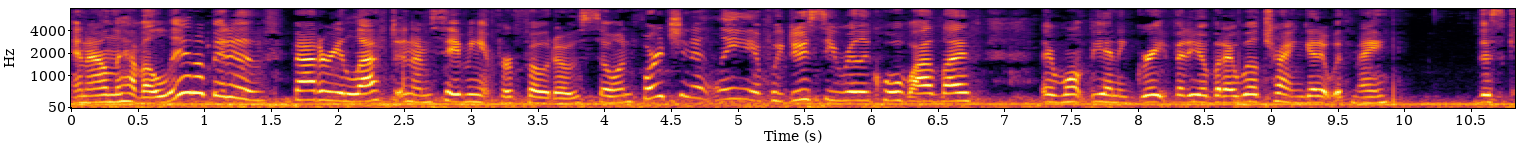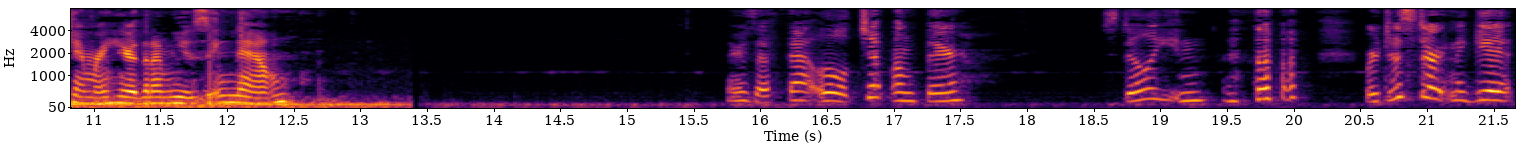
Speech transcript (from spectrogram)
and I only have a little bit of battery left and I'm saving it for photos. So unfortunately, if we do see really cool wildlife, there won't be any great video, but I will try and get it with my this camera here that I'm using now. There's a fat little chipmunk there. Still eating. we're just starting to get,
